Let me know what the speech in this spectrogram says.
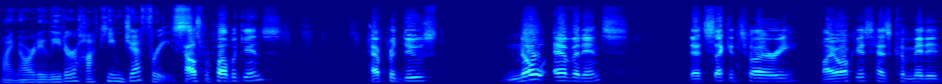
Minority Leader Hakeem Jeffries. House Republicans have produced no evidence that Secretary Mayorkas has committed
